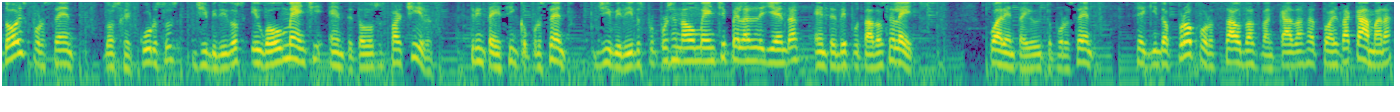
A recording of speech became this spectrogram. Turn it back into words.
2% dos recursos divididos igualmente entre todos os partidos, 35% divididos proporcionalmente pelas legendas entre deputados eleitos, 48% seguindo a proporção das bancadas atuais da Câmara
